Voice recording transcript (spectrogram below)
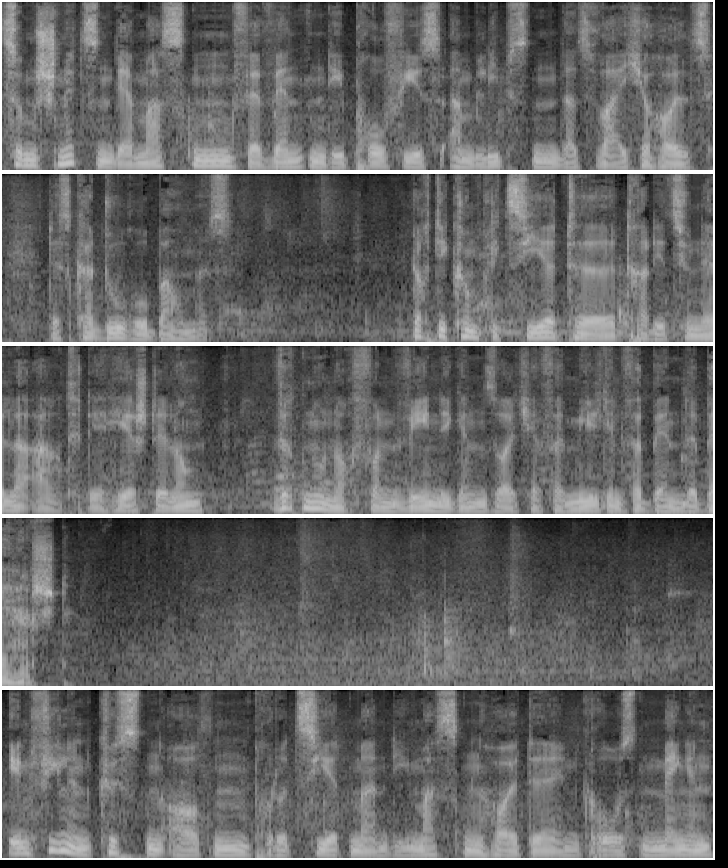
Zum Schnitzen der Masken verwenden die Profis am liebsten das weiche Holz des Kaduro-Baumes. Doch die komplizierte, traditionelle Art der Herstellung wird nur noch von wenigen solcher Familienverbände beherrscht. In vielen Küstenorten produziert man die Masken heute in großen Mengen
